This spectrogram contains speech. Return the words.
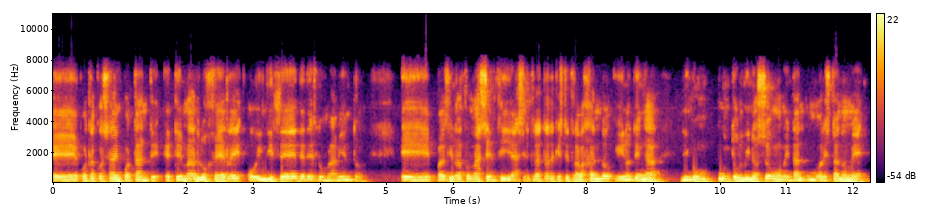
Eh, otra cosa importante, el tema del UGR o índice de deslumbramiento. Eh, para decirlo de una forma sencilla, se trata de que esté trabajando y no tenga ningún punto luminoso molestándome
